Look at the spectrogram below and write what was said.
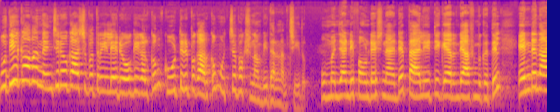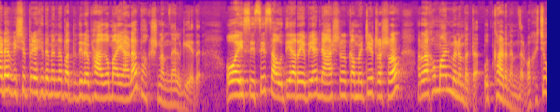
പുതിയകാവ് നെഞ്ചുരോഗ ആശുപത്രിയിലെ രോഗികൾക്കും കൂട്ടിരിപ്പുകാർക്കും ഉച്ചഭക്ഷണം വിതരണം ചെയ്തു. ഉമ്മൻചാണ്ടി ഫൗണ്ടേഷൻ ആൻഡ് പാലിയേറ്റീവ് കെയറിന്റെ ആഭിമുഖ്യത്തിൽ എന്റെ നാട് വിശപ്പുരഹിതം എന്ന പദ്ധതിയുടെ ഭാഗമായാണ് ഭക്ഷണം നൽകിയത്. ഒ Saudi Arabia national committee treasurer Rahman Munambath ഉദ്ഘാടനം നിർവഹിച്ചു.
